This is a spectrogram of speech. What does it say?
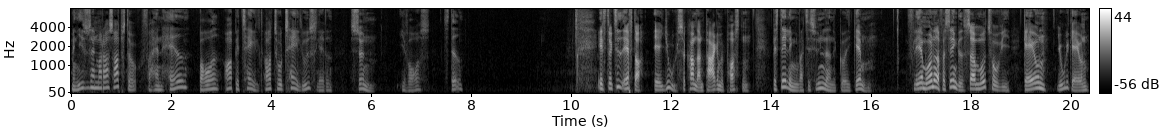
Men Jesus han måtte også opstå, for han havde båret og betalt og totalt udslettet synden i vores sted. Et stykke tid efter øh, jul, så kom der en pakke med posten. Bestillingen var til synlædende gået igennem. Flere måneder forsinket, så modtog vi gaven, julegaven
